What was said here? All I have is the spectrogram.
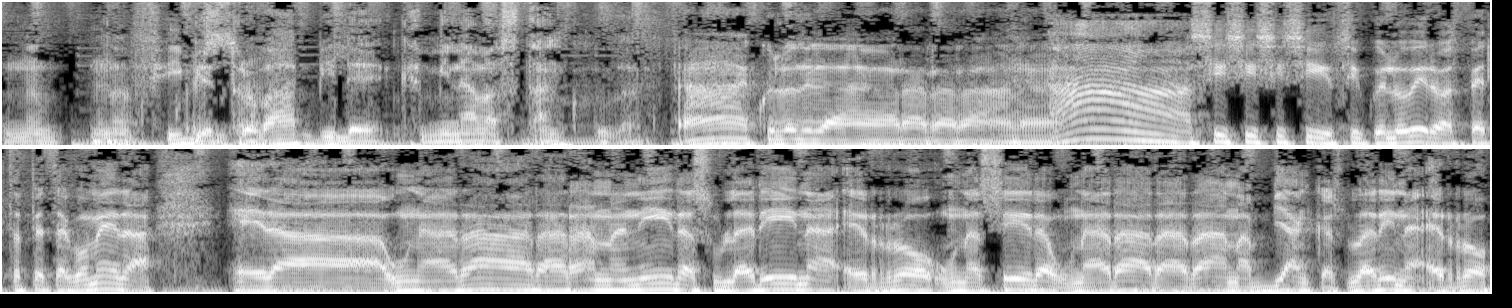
un, un anfibio introvabile camminava stanco sulla... Ah, quello della rararana. Ah, sì, sì, sì, sì, sì, quello vero, aspetta, aspetta, com'era? Era una rara rana nera sull'arena, errò una sera, una rara rana bianca sull'arena, errò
